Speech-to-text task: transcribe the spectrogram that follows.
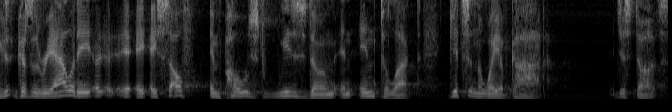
Because, the reality, a self imposed wisdom and intellect gets in the way of God. It just does.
